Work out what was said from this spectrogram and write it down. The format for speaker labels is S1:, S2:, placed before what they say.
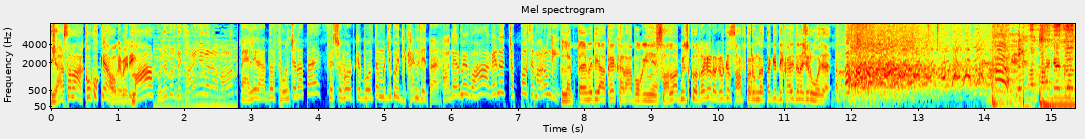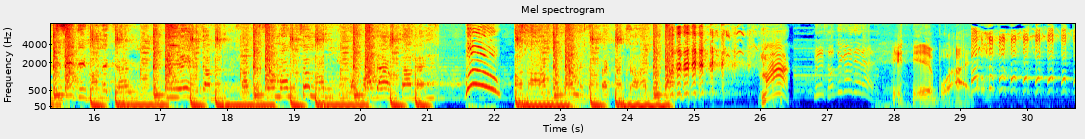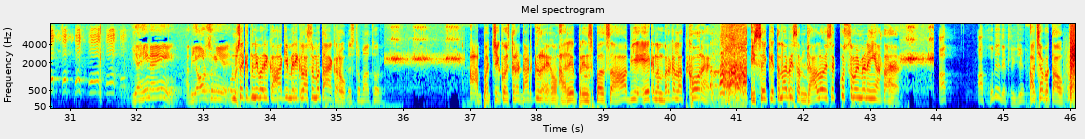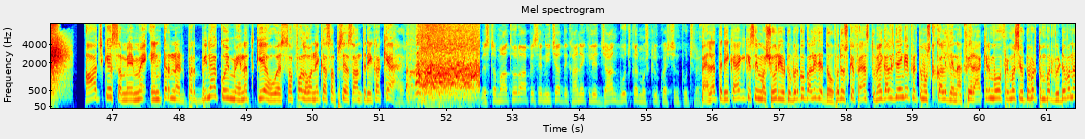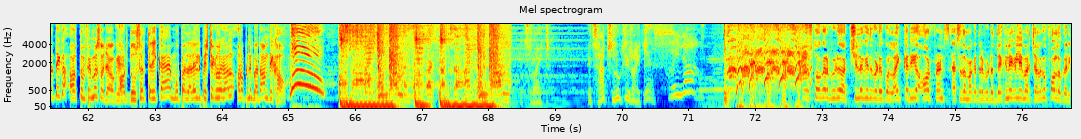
S1: यार साला आँखों को क्या हो गया मेरी? माँ?
S2: मुझे कुछ दिखाई नहीं दे रहा माँ।
S3: पहले रात भर फ़ोन चलाता है फिर सुबह उठ के बोलता है मुझे कुछ दिखाई नहीं देता है। अगर मैं वहाँ आ गई ना तो चप्पल से मारूँगी।
S1: लगता है मेरी आँखें खराब हो गई हैं। साला अभी इसको रगड़ रगड़ के साफ़ करूँगा ताकि दिखाई देना शुरू हो जाए। माँ।
S2: मुझे सब दिखाई दे रहा है।
S4: यही नहीं अभी और सुनिए।
S1: तुमसे कितनी बारी कहा कि मेरी क्लास में मत आया करो।
S4: मिस्टर माथुर।
S1: आप बच्चे को इस तरह डांट क्यों रहे हो? अरे प्रिंसिपल साहब ये एक नंबर का लतखोर है। इसे कितना भी समझा लो इसे कुछ समझ में नहीं आता है।
S4: आप आप खुद ही देख लीजिए।
S1: अच्छा बताओ आज के समय में इंटरनेट पर बिना कोई मेहनत किए हुए सफल होने का सबसे आसान तरीका क्या है?
S5: मिस्टर माथुर आप इसे नीचा दिखाने के लिए जानबूझकर मुश्किल क्वेश्चन पूछ रहे हैं।
S1: पहला तरीका है कि किसी मशहूर यूट्यूबर को गाली दे दो फिर उसके फैंस तुम्हें गाली देंगे फिर तुम उसको गाली देना। फिर आखिर में वो फ़ेमस यूट्यूबर तुम पर वीडियो बना देगा और तुम फ़ेमस हो जाओगे। और दूसरा तरीका है मुँह पर लाली लिपस्टिक लगा लो और अपने बादाम दिखाओ। दोस्तों अगर वीडियो अच्छी लगी तो वीडियो को लाइक करिए और फ्रेंड्स ऐसे धमाकेदार वीडियो देखने के लिए हमारे चैनल को फॉलो करिए।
